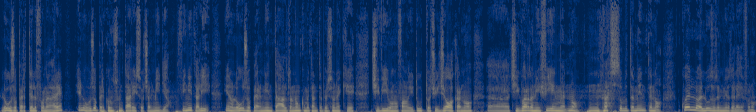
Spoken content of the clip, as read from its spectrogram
lo uso per telefonare e lo uso per consultare i social media. Finita lì, io non lo uso per nient'altro, non come tante persone che ci vivono, fanno di tutto, ci giocano, eh, ci guardano i film, no, assolutamente no. Quello è l'uso del mio telefono.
